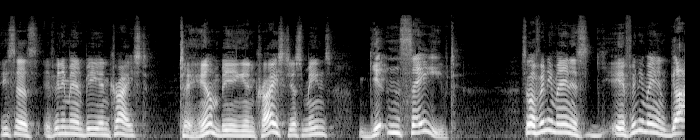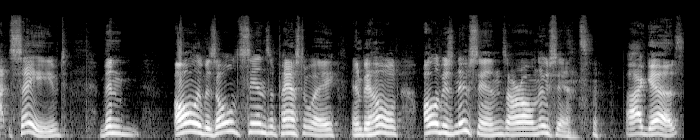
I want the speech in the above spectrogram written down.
He says, If any man be in Christ, to him being in Christ just means getting saved. So if any man is if any man got saved, then all of his old sins have passed away, and behold, all of his new sins are all new sins. I guess.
